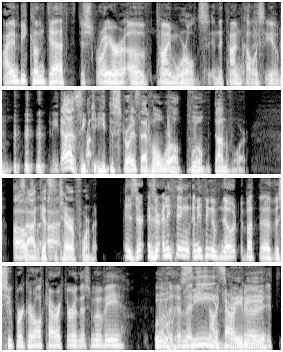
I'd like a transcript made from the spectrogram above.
I am become death, destroyer of time worlds in the time coliseum. And he does. He he destroys that whole world. Boom, done for. Um, Zod gets uh, to terraform it. Is there is there anything anything of note about the the Supergirl character in this movie? Other than that she's not a Z's, character. baby. It's,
